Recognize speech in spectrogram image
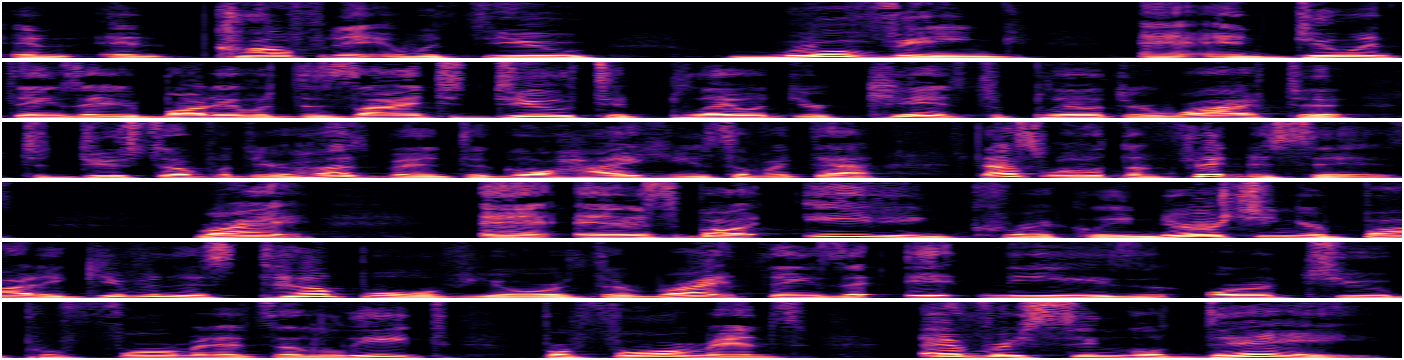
and, and confident with you moving and, and, doing things that your body was designed to do to play with your kids, to play with your wife, to, to do stuff with your husband, to go hiking and stuff like that. That's what health and fitness is, right? And, and, it's about eating correctly, nourishing your body, giving this temple of yours the right things that it needs in order to perform in its elite performance every single day,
